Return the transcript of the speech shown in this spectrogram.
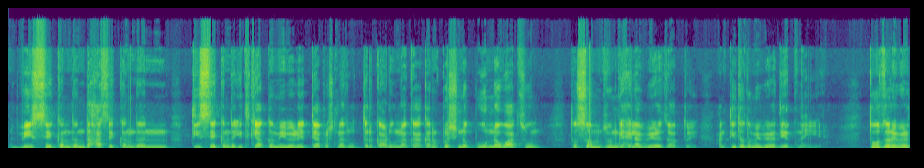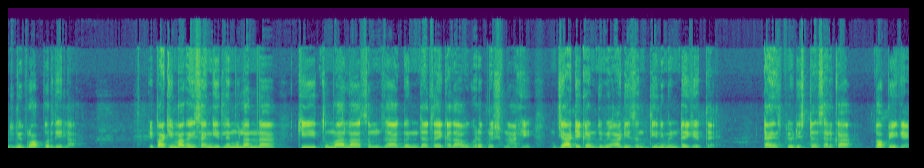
वीस सेकंद दहा सेकंद तीस सेकंद इतक्या कमी वेळेत त्या प्रश्नाचं उत्तर काढू नका. कारण प्रश्न पूर्ण वाचून तो समजून घ्यायला वेळ जातो आहे आणि तिथं तुम्ही वेळ देत नाही आहे तो जर वेळ तुम्ही प्रॉपर दिला. मी पाठीमागही सांगितले मुलांना की तुम्हाला समजा गणिताचा एखादा अवघड प्रश्न आहे ज्या ठिकाणी तुम्ही अडीच आणि तीन मिनटं घेत आहे टाईम स्पीड डिस्टन्ससारखा टॉपिक आहे.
